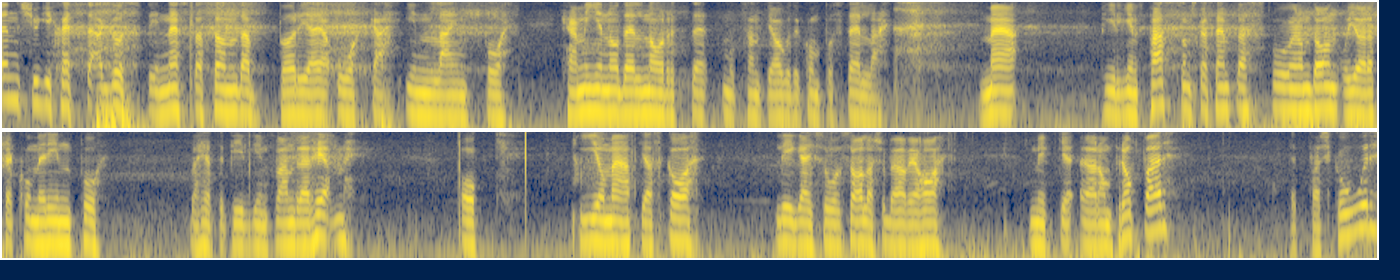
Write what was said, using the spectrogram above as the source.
den 26 augusti, nästa söndag, börjar jag åka inlines på Camino del Norte mot Santiago de Compostela. Med pilgrimspass som ska stämplas två gånger om dagen och gör att jag kommer in på vad heter pilgrimsvandrarhem. Och i och med att jag ska ligga i sovsalar så behöver jag ha mycket öronproppar, ett par skor,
